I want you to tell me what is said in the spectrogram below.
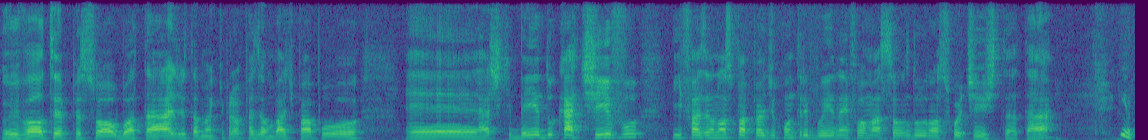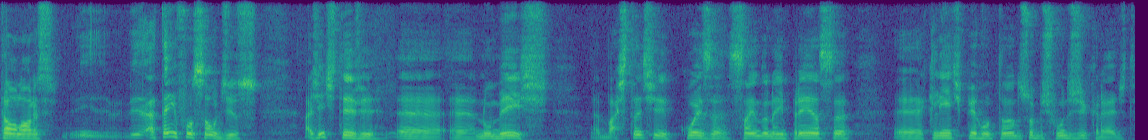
Oi Walter, pessoal, boa tarde. Estamos aqui para fazer um bate-papo, é, acho que bem educativo e fazer o nosso papel de contribuir na informação do nosso cotista, tá? Então, Lawrence, até em função disso, a gente teve é, é, no mês é, bastante coisa saindo na imprensa, é, cliente perguntando sobre os fundos de crédito.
